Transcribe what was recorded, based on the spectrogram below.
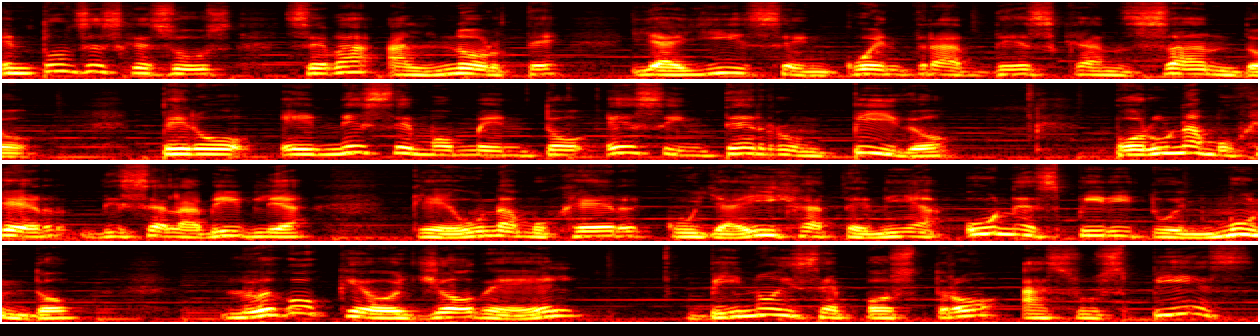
Entonces Jesús se va al norte y allí se encuentra descansando, pero en ese momento es interrumpido por una mujer, dice la Biblia, que una mujer cuya hija tenía un espíritu inmundo, Luego que oyó de él, vino y se postró a sus pies.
